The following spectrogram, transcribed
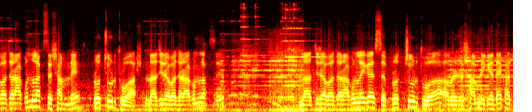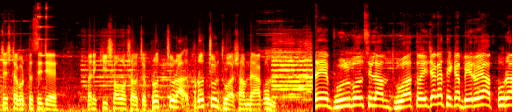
বাজার আগুন লাগছে সামনে, প্রচুর ধোঁয়া। নাজিরা বাজার আগুন লাগছে। নাজিরা বাজার আগুন লেগে গেছে, প্রচুর ধোঁয়া। আমরা এটা সামনে গিয়ে দেখার চেষ্টা করতেছি যে মানে কি সমস্যা হচ্ছে। প্রচুর প্রচুর ধোঁয়া সামনে আগুন। আরে ভুল বলছিলাম, ধোঁয়া তো এই জায়গা থেকে বেরোয়া পুরা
